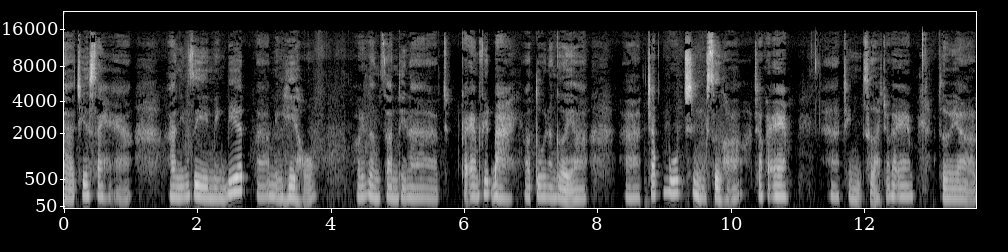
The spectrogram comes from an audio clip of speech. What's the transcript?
uh, chia sẻ uh, những gì mình biết uh, mình hiểu. Với dần dần thì là các em viết bài và tôi là người uh, uh, chắp bút chỉnh sửa cho các em à, chỉnh sửa cho các em. Rồi à,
